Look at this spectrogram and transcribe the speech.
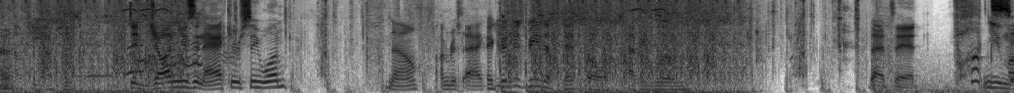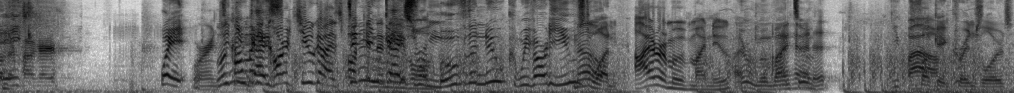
Ouchie, ouchie. Did John use an accuracy one? No, I'm just acting. It could just be the pistol having bloom. That's it. Fuck's You sake. motherfucker. Wait, We're in- Look didn't how you many guys, cards you guys fucking didn't you guys enable. remove the nuke? We've already used No. one. I removed my nuke. I removed I mine too. had it. You Wow. fucking cringe lords.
